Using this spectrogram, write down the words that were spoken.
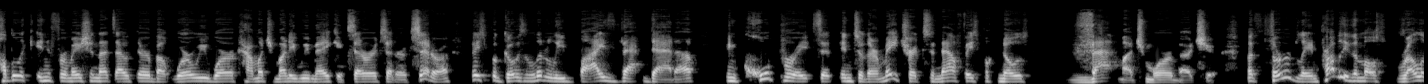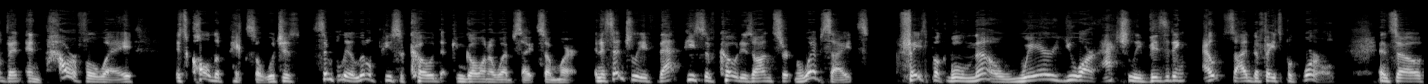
public information that's out there about where we work, how much money we make, et cetera, et cetera, et cetera. Facebook goes and literally buys that data, incorporates it into their matrix. And now Facebook knows that much more about you. But thirdly, and probably the most relevant and powerful way, it's called a pixel, which is simply a little piece of code that can go on a website somewhere. And essentially, if that piece of code is on certain websites, Facebook will know where you are actually visiting outside the Facebook world. And so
